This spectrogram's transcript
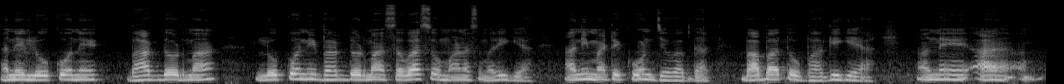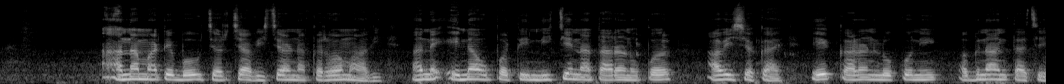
અને લોકોને ભાગદોડમાં, લોકોની ભાગદોડમાં સવાસો માણસ મરી ગયા. આની માટે કોણ જવાબદાર? બાબા તો ભાગી ગયા. અને આ, આના માટે બહુ ચર્ચા વિચારણા કરવામાં આવી. અને એના ઉપરથી નીચેના તારણ ઉપર આવી શકાય. એક કારણ લોકોની અજ્ઞાનતા છે.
